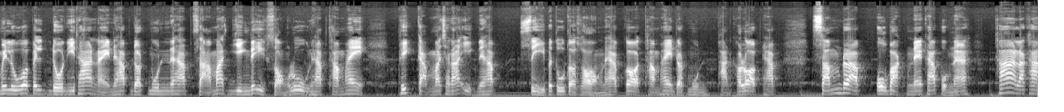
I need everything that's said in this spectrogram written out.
ไม่รู้ว่าเป็นโดนอีท่าไหนนะครับดอทมุนนะครับสามารถยิงได้อีก 2 ลูกนะครับทำให้พลิกกลับมาชนะอีกนะครับ4 ประตูต่อ2นะครับก็ทำให้ดอทมุนผ่านเข้ารอบนะครับสำหรับโอบักนะครับผมนะ ถ้าราคา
